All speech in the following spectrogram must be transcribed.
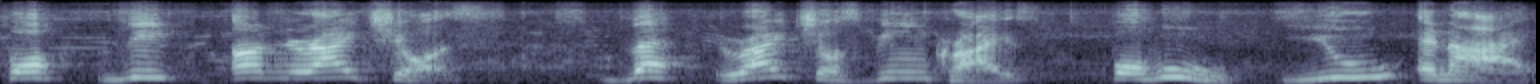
for the unrighteous. The righteous being Christ for who? You and I.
